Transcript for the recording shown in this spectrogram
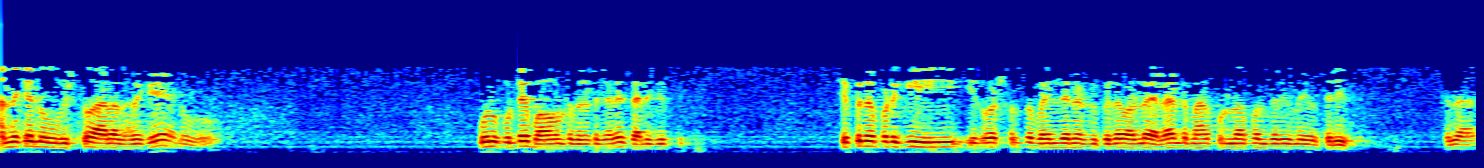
అందుకే నువ్వు విష్ణు ఆరాధనకే నువ్వు పూనుకుంటే బాగుంటుందన్నట్టుగానే తల్లి చెప్పింది. చెప్పినప్పటికీ ఈ రోషంతో బయలుదేరినట్టు పిల్లవాళ్ళు ఎలాంటి మార్పులు లోపల జరిగినాయో తెలియదు. కదా?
